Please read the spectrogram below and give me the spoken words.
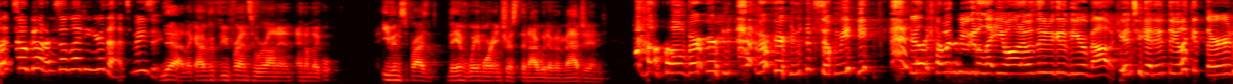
That's so good. I'm so glad to hear that. It's amazing. Yeah, like I have a few friends who are on it, and I'm like, even surprised they have way more interest than I would have imagined. Oh, Vern, Vern, that's so mean. You're like, I wasn't even gonna let you on. I wasn't even gonna be your vouch. You had to get in through like a third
